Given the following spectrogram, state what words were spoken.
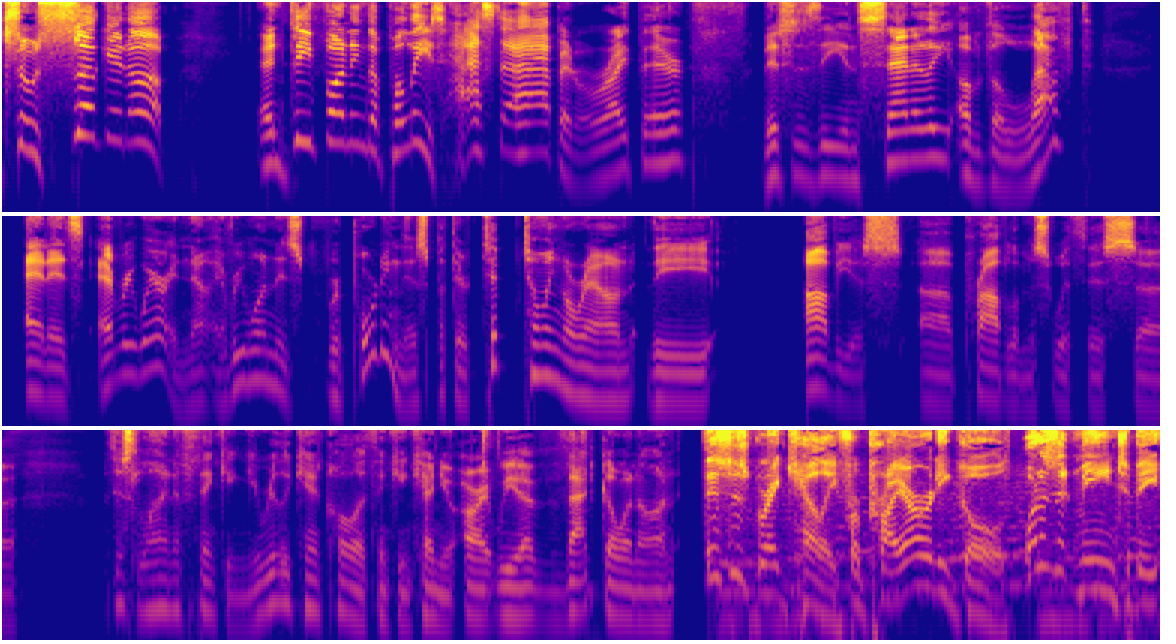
so suck it up. And defunding the police has to happen right there. This is the insanity of the left, and it's everywhere. And now everyone is reporting this, but they're tiptoeing around the obvious uh, problems with this uh, with this line of thinking. You really can't call it thinking, can you? All right, we have that going on. This is Greg Kelly for Priority Gold. What does it mean to be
